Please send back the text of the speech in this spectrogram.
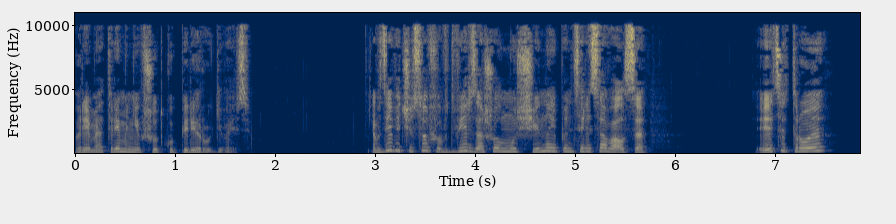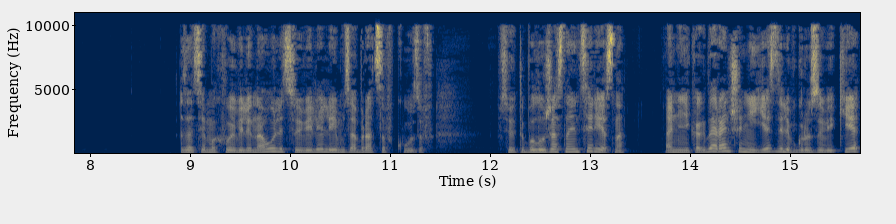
время от времени в шутку переругиваясь. В девять часов в дверь зашел мужчина и поинтересовался. «Эти трое?» Затем их вывели на улицу и велели им забраться в кузов. Все это было ужасно интересно. Они никогда раньше не ездили в грузовике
